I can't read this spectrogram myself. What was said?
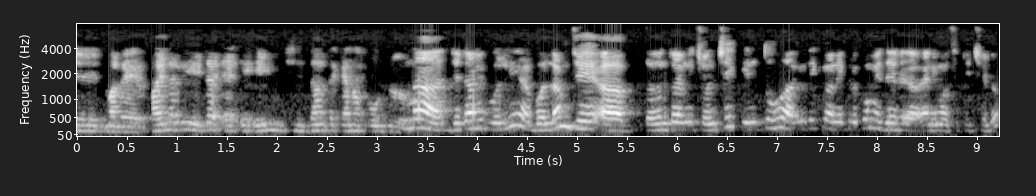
যে মানে ফাইনালি এটা এ- এ- এই সিদ্ধান্তে কেন পৌঁছলো? না যেটা আমি বললি বললাম যে তদন্ত এমনি চলছে কিন্তু আগে থেকে অনেক রকম এদের অ্যানিমোসিটি ছিল।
